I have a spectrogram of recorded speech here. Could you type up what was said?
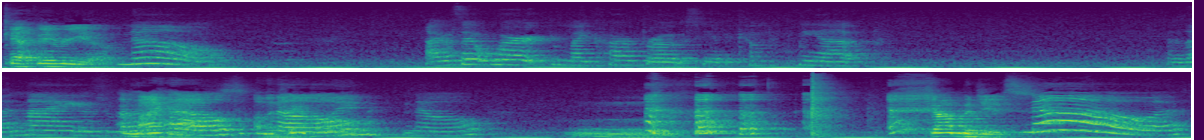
Cafe Rio. No. I was at work and my car broke, so you had to come pick me up. It was at night. It was really my cold. house? On the no, trampoline? No. Mm. Jamba Juice. no.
